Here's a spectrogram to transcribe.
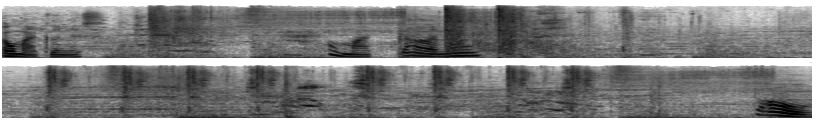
Oh my goodness. Oh my god, man. Oh.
